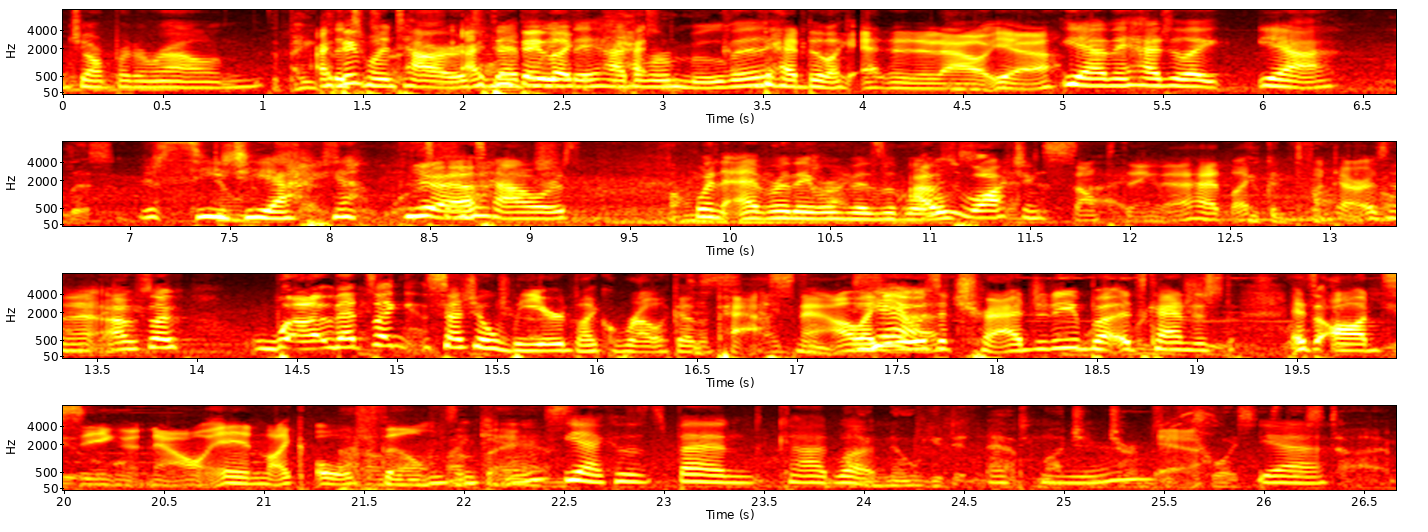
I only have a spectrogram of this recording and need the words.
jumping around The the Patriots Twin Towers. I think they, like, they had had- to remove it. They had to like edit it out. Yeah. yeah, and they had to like yeah, Listen, just CGI yeah, the Yeah. Twin Towers Find whenever they were visible. I was watching something that had like the Twin Towers in it. I name. was like, well, that's like such a weird like relic of the past now. Like it was a tragedy, but it's kind of just it's odd seeing it now in like old I don't know films and things. Yeah, because it's been God what. I know you didn't have 14 much in terms years? of choices Yeah. this time.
